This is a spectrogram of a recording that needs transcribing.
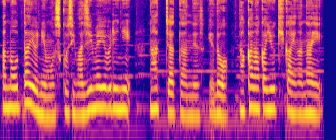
あのお便りも少し真面目寄りになっちゃったんですけど、なかなか言う機会がない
